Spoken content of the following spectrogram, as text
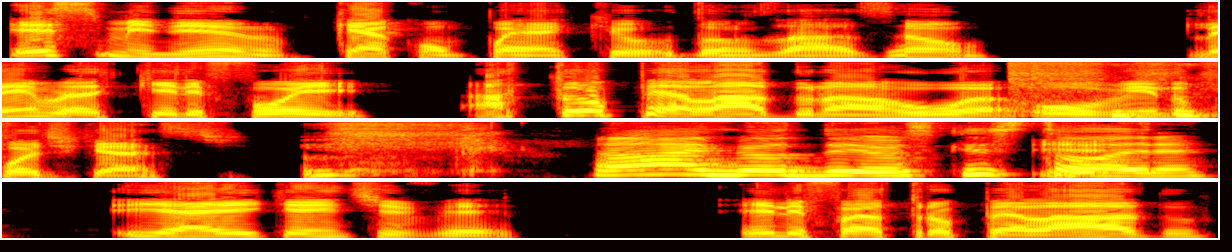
Esse menino, quem acompanha aqui o Donos da Razão, lembra que ele foi atropelado na rua ouvindo o podcast. Ai, meu Deus, que história. E, e aí que a gente vê. Ele foi atropelado,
